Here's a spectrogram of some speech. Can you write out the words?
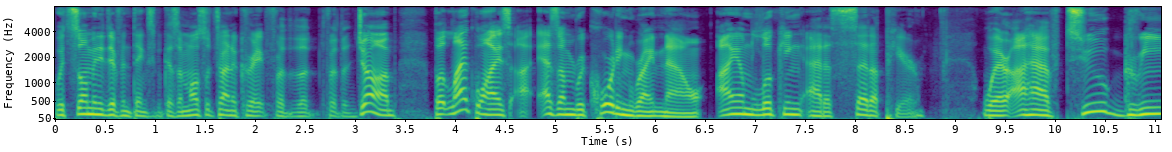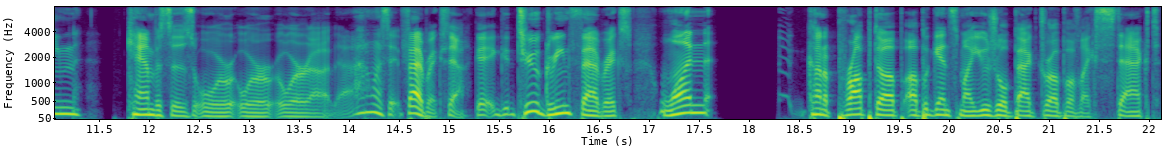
with so many different things because I'm also trying to create for the for the job. But likewise, as I'm recording right now, I am looking at a setup here where I have two green canvases or or or uh, I don't want to say fabrics, yeah, two green fabrics, one kind of propped up up against my usual backdrop of like stacked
